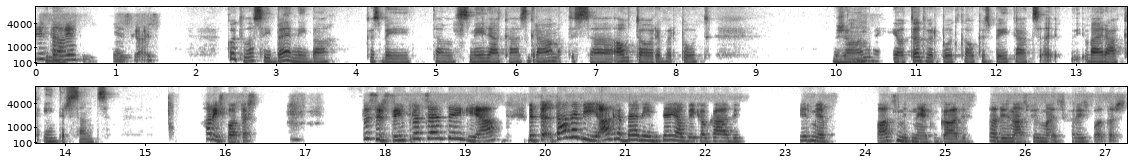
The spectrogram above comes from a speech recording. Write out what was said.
Tieši tā vienkārši aizgājis. Ko tu lasīji bērnībā? Kas bija tavas mīļākās grāmatas, autori varbūt? Žanri, jo tad varbūt kaut kas bija tāds vairāk interesants. Harijs Poters. Tas ir simtprocentīgi, jā. Bet tā, tā nebija agra bērnība, tie jau bija kaut kādi pirmie patsmitnieku gadi. Tad iznāca pirmais Harijs Poters.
